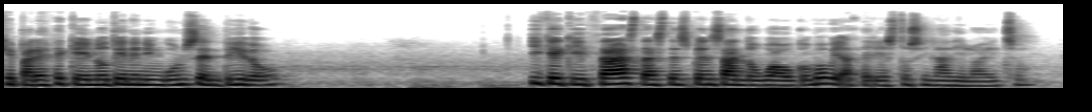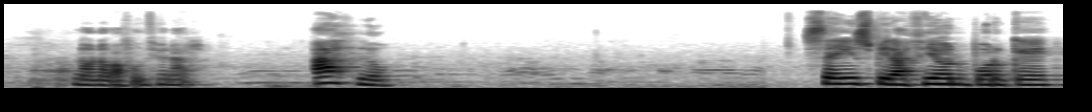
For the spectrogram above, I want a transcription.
que parece que no tiene ningún sentido, y que quizás hasta estés pensando, wow, ¿cómo voy a hacer esto si nadie lo ha hecho? No, no va a funcionar. Hazlo. Sé inspiración porque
